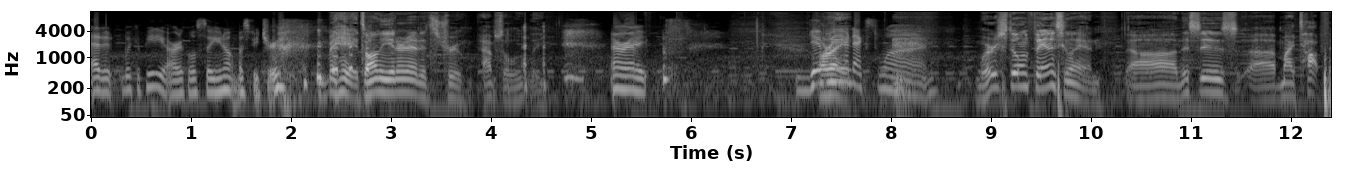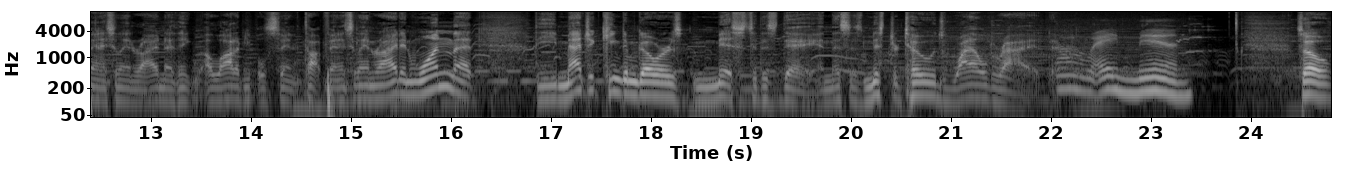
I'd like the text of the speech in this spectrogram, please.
edit Wikipedia articles, so you know it must be true. But hey, it's on the internet. It's true. Absolutely. All right. Give All me right. your next one. We're still in Fantasyland. Uh, this is uh, my top Fantasyland ride, and I think a lot of people's fan- top Fantasyland ride, and one that the Magic Kingdom goers miss to this day. And this is Mr. Toad's Wild Ride. Oh, amen. So,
